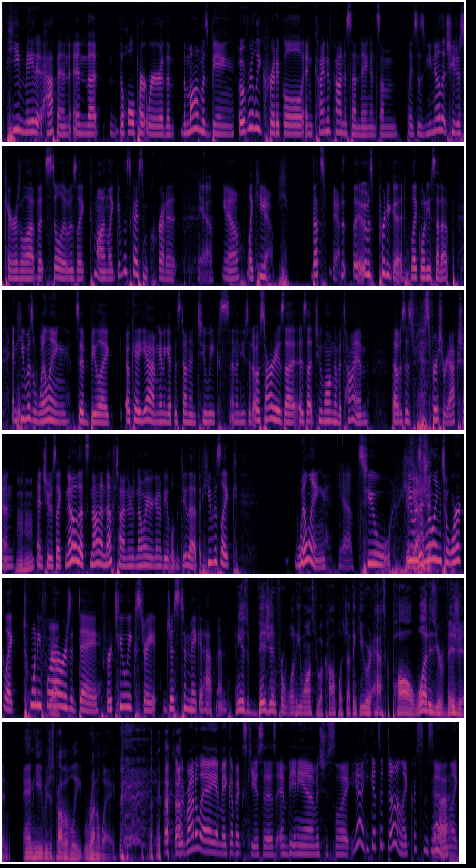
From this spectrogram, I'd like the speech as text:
he made it happen and that the whole part where the the mom was being overly critical and kind of condescending in some places you know that she just cares a lot but still it was like come on like give this guy some credit Yeah. you know like he, Yeah. he- that's Yeah. th- it was pretty good like what he set up and he was willing to be like okay yeah i'm gonna get this done in two weeks and then he said oh sorry is that is that too long of a time that was his, his first reaction Mm-hmm. and she was like no that's not enough time there's no way you're gonna be able to do that but he was like willing Yeah. to he has a was vision. willing to work like 24 Yeah. hours a day for two weeks straight just to make it happen And he has a vision for what he wants to accomplish. I think you would ask Paul, "What is your vision?" And he would just probably run away. he would run away and make up excuses, and Biniyam is just like, yeah, he gets it done, like Kristen said. Yeah. And, like,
